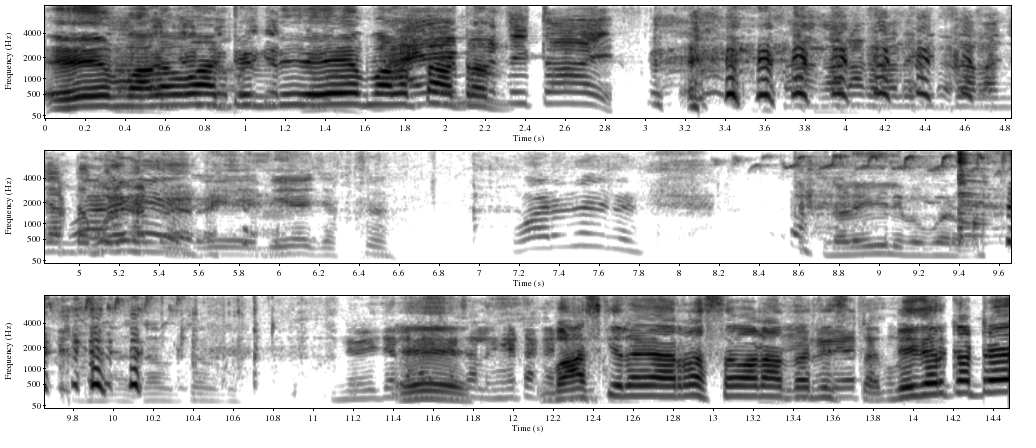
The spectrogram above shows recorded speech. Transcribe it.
ए मला वाटेल ए मला ताटात. नळी गेली बघ बरोबर. ए बास केला का रस्सा वाढ आता दिसत बिगर कटे!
